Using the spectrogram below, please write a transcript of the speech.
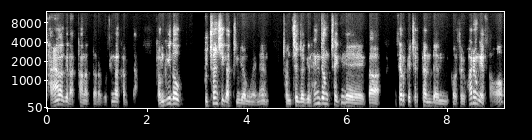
다양하게 나타났다라고 생각합니다. 경기도 부천시 같은 경우에는 전체적인 행정체계가 새롭게 재편된 것을 활용해서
